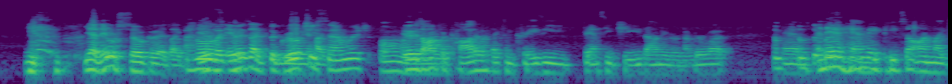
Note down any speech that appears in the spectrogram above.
yeah, they were so good. Like I it know, was, like it was like the grilled really cheese sandwich. Oh my It was god. avocado with like some crazy fancy cheese. I don't even remember what. I'm, I'm And, and they had handmade pizza on like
